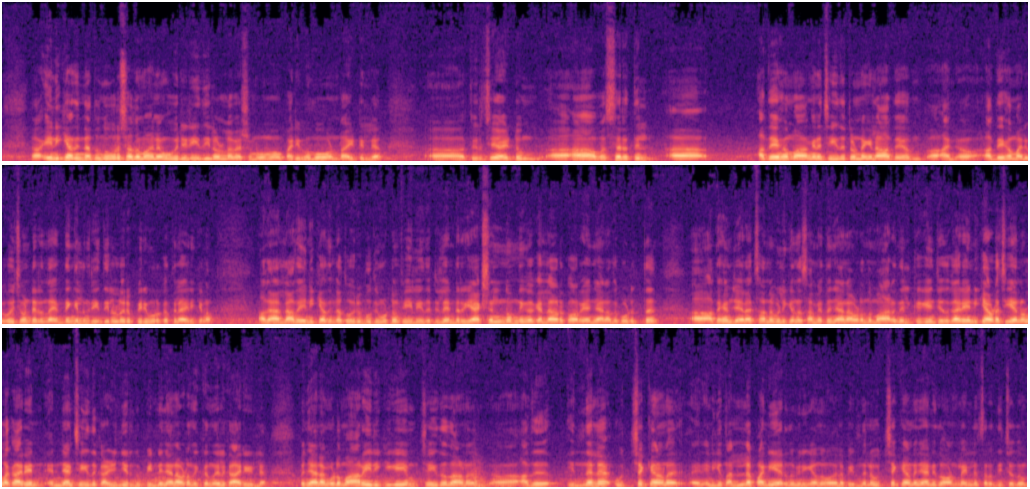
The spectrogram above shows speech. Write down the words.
എനിക്ക് അതിന്റെ അകത്ത് നൂറ് ശതമാനം ഒരു രീതിയിലുള്ള വിഷമമോ പരിഭമോ ഉണ്ടായിട്ടില്ല. തീർച്ചയായിട്ടും ആ അവസരത്തിൽ അദ്ദേഹം അങ്ങനെ ചെയ്തിട്ടുണ്ടെങ്കിൽ ആ അദ്ദേഹം അദ്ദേഹം അനുഭവിച്ചുകൊണ്ടിരുന്ന എന്തെങ്കിലും രീതിയിലുള്ള ഒരു പിരിമുറുക്കത്തിലായിരിക്കണം. അത് അല്ലാതെ എനിക്ക് അതിന്റെ അകത്ത് ഒരു ബുദ്ധിമുട്ടും ഫീൽ ചെയ്തിട്ടില്ല. എന്റെ റിയാക്ഷനിൽ നിന്നും നിങ്ങൾക്ക് എല്ലാവർക്കും അറിയാം ഞാനത് കൊടുത്ത് അദ്ദേഹം ജയരാജ് സാറിനെ വിളിക്കുന്ന സമയത്ത് ഞാൻ അവിടെ നിന്ന് മാറി നിൽക്കുകയും ചെയ്തു. കാര്യം എനിക്ക് അവിടെ ചെയ്യാനുള്ള കാര്യം ഞാൻ ചെയ്ത് കഴിഞ്ഞിരുന്നു. പിന്നെ ഞാൻ അവിടെ നിൽക്കുന്നതിൽ കാര്യമില്ല. അപ്പം ഞാൻ അങ്ങോട്ട് മാറിയിരിക്കുകയും ചെയ്തതാണ്. അത് ഇന്നലെ ഉച്ചയ്ക്കാണ് എനിക്ക് നല്ല പനിയായിരുന്നു മിനിക്കാന്ന് മുതൽ. അപ്പോൾ ഇന്നലെ ഉച്ചയ്ക്കാണ് ഞാനിത് ഓൺലൈനിൽ ശ്രദ്ധിച്ചതും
